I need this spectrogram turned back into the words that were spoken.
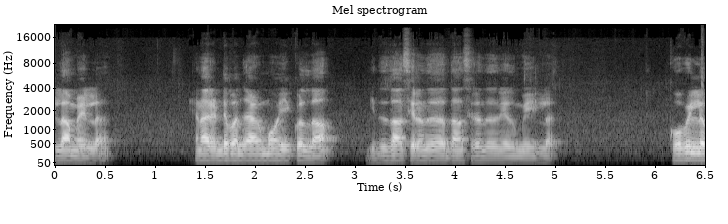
இல்லாமல் இல்லை. ஏன்னா ரெண்டு பஞ்சாங்கமும் ஈக்குவல் தான். இதுதான் சிறந்தது அதுதான் சிறந்ததுன்னு எதுவுமே இல்லை. கோவிலில்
